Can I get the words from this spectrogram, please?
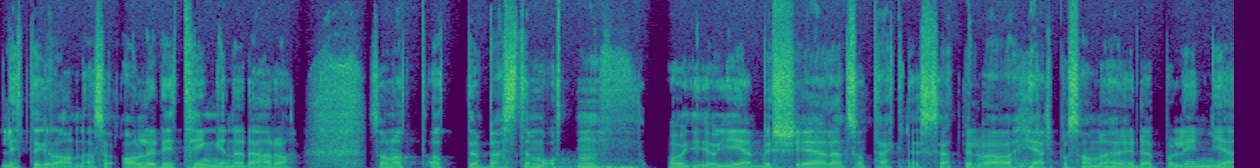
litt. Grann. Altså alle de tingene der. da. Sånn at, at den beste måten å, å, gi en beskjed rent sånn teknisk sett vil være helt på samme høyde, på linje.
